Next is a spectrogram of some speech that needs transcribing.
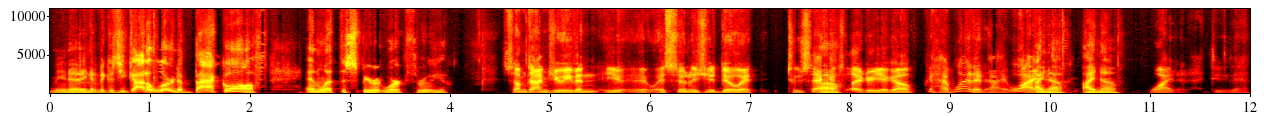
you know, mm-hmm. you know mm-hmm. because you got to learn to back off and let the spirit work through you. Sometimes you even you as soon as you do it, two seconds oh. later you go, "Why did I? Why?" I know. I know. Why did I do that?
